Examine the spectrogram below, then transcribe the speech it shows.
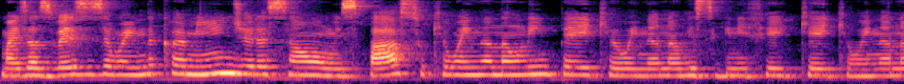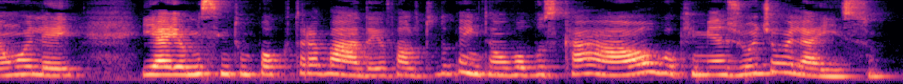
mas às vezes eu ainda caminho em direção a um espaço que eu ainda não limpei, que eu ainda não ressignifiquei, que eu ainda não olhei. E aí eu me sinto um pouco travada. E eu falo, tudo bem, então eu vou buscar algo que me ajude a olhar isso.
